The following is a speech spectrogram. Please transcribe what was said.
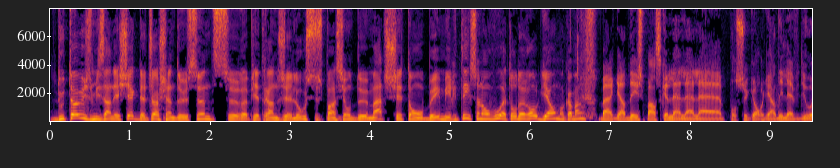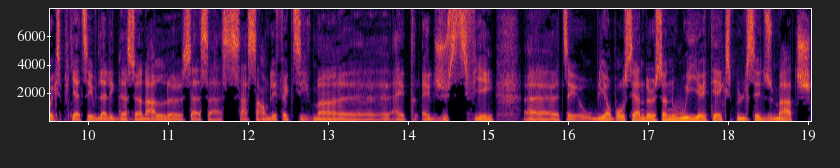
Douteuse mise en échec de Josh Anderson sur Pietrangelo, suspension de deux matchs, c'est tombé. Mérité, selon vous, à tour de rôle, Guillaume, on commence? Ben, regardez, je pense que la, la, la, pour ceux qui ont regardé la vidéo explicative de la Ligue nationale, euh, ça semble effectivement euh, être, être justifié. Euh, oublions pas aussi Anderson, oui, il a été expulsé du match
